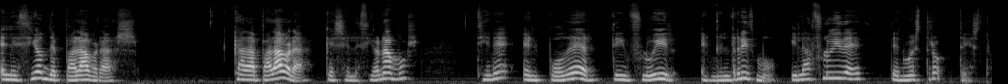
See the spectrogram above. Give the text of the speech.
elección de palabras Cada palabra que seleccionamos tiene el poder de influir en el ritmo y la fluidez de nuestro texto.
